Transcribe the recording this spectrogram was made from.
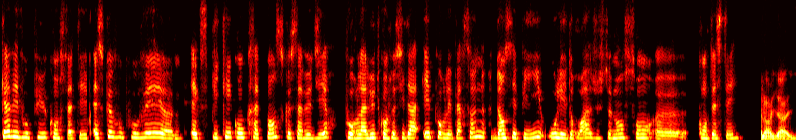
Qu'avez-vous pu constater? Est-ce que vous pouvez euh, expliquer concrètement ce que ça veut dire pour la lutte contre le sida et pour les personnes dans ces pays où les droits justement sont euh, contestés? Alors, il y, a, il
